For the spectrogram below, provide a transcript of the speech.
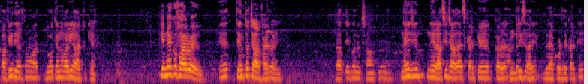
ਕਾਫੀ ਦੇਰ ਤੋਂ ਆ- ਦੋ ਤਿੰਨ ਵਾਰੀ ਆ ਚੁੱਕੀਆਂ। ਕਿੰਨੇ ਕੁ ਫਾਇਰ ਹੋਏ? ਇਹ ਤਿੰਨ ਤੋਂ ਚਾਰ ਫਾਇਰ ਹੋਏ ਜੀ। ਰਾਤੀ ਕੋਈ ਨੁਕਸਾਨ ਤਾਂ ਨਹੀਂ ਹੋਇਆ? ਨਹੀਂ ਜੀ ਹਨੇਰਾ ਸੀ ਜ਼ਿਆਦਾ ਇਸ ਕਰਕੇ ਘਰ ਅੰਦਰ ਹੀ ਸਾਰੇ ਬਲੈਕ ਆਊਟ ਦੇ ਕਰਕੇ।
